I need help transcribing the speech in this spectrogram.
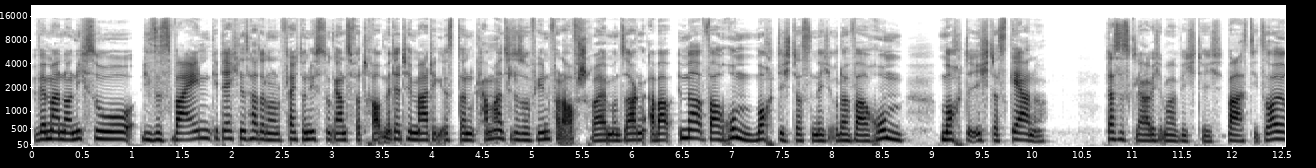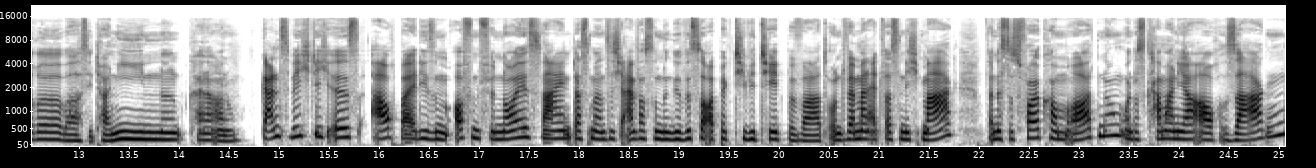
wenn man noch nicht so dieses Weingedächtnis hat oder vielleicht noch nicht so ganz vertraut mit der Thematik ist, dann kann man sich das auf jeden Fall aufschreiben und sagen, aber immer, warum mochte ich das nicht oder warum mochte ich das gerne? Das ist, glaube ich, immer wichtig. War es die Säure, war es die Tannine, keine Ahnung. Ganz wichtig ist, auch bei diesem offen für Neues sein, dass man sich einfach so eine gewisse Objektivität bewahrt. Und wenn man etwas nicht mag, dann ist das vollkommen in Ordnung und das kann man ja auch sagen.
